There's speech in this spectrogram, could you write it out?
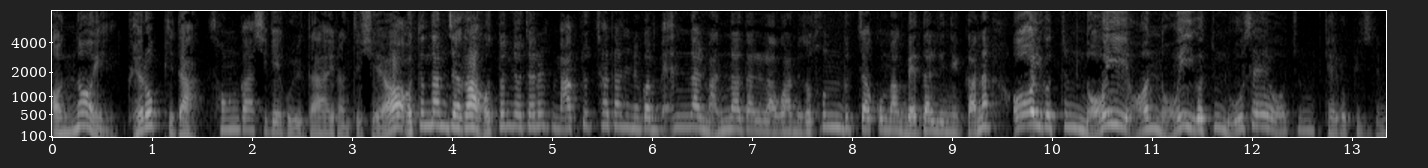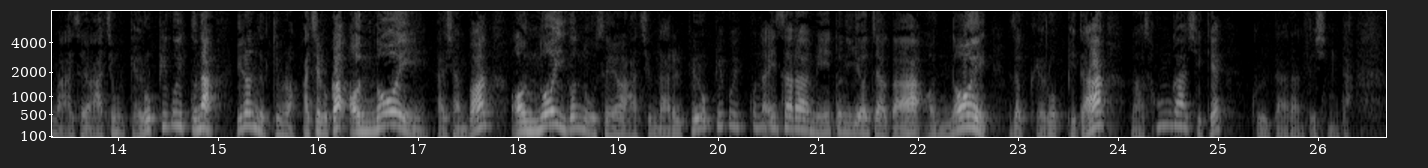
annoy, 괴롭히다, 성가시게 굴다 이런 뜻이에요. 어떤 남자가 어떤 여자를 막 쫓아다니는 거 맨날 만나달라고 하면서 손 붙잡고 막 매달리니까는 어 이것 좀 너희, 어, 언너이 이것 좀 놓으세요. 좀 괴롭히지 좀 마세요. 아 지금 괴롭히고 있구나 이런 느낌으로 같이 해볼까? annoy 다시 한번 annoy 이건 놓으세요. 아 지금 나를 괴롭히고 있구나 이 사람이 또는 이 여자가 annoy 그래서 괴롭히다, 어, 성가시게 굴다라는 뜻입니다.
